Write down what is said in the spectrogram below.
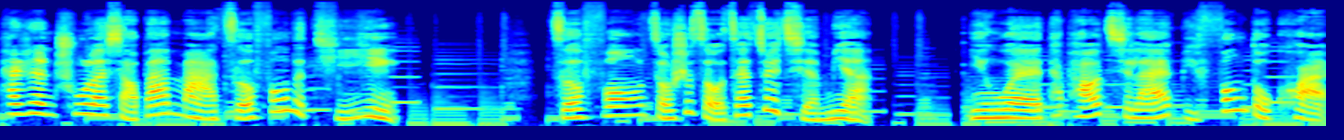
他认出了小斑马泽峰的蹄印，泽峰总是走在最前面，因为他跑起来比风都快。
